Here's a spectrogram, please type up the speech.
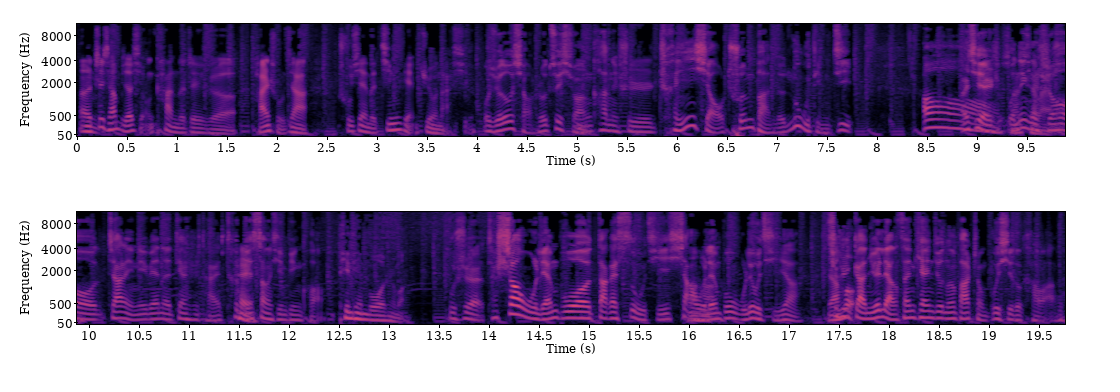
呃，志强比较喜欢看的这个寒暑假出现的经典剧有哪些？我觉得我小时候最喜欢看的是陈小春版的《鹿鼎记》哦而且我那个时候家里那边的电视台特别丧心病狂，天天播是吗？不是他上午连播大概四五集，下午啊连播五六集啊，然后就是感觉两三天就能把整部戏都看完了，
